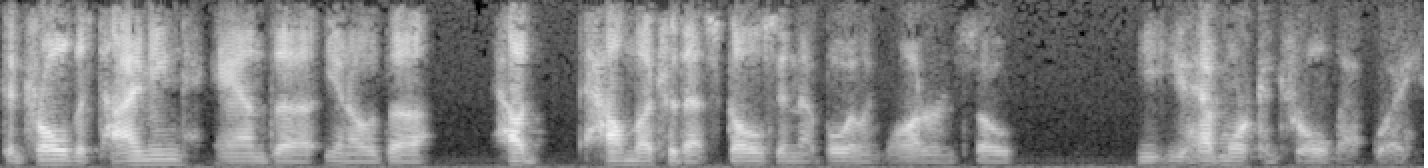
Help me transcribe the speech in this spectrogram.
control the timing and the you know the how how much of that skull's in that boiling water, and so you, you have more control that way.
